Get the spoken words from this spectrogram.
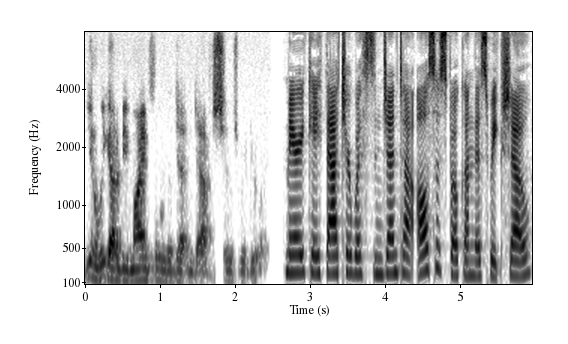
you know we got to be mindful of the debt and deficit as we do it. Mary Kay Thatcher with Syngenta also spoke on this week's show.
